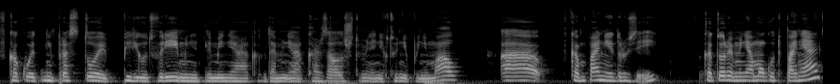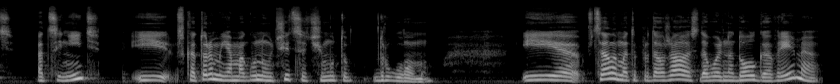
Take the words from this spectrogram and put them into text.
в какой-то непростой период времени для меня, когда мне казалось, что меня никто не понимал, а в компании друзей, которые меня могут понять, оценить и с которыми я могу научиться чему-то другому. И в целом это продолжалось довольно долгое время,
